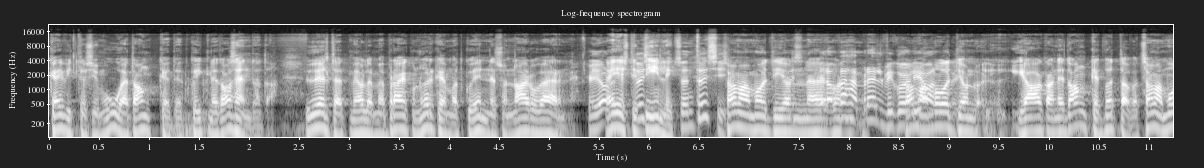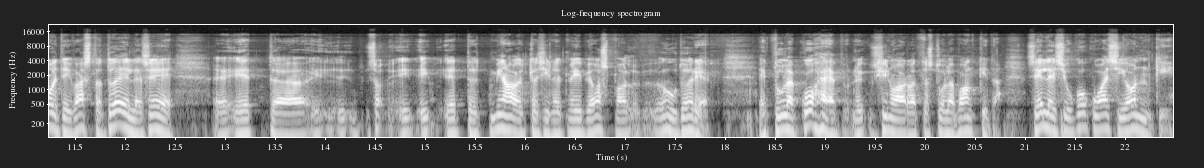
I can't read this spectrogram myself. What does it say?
käivitasime uued hanked, et kõik need asendada. Öelda, et me oleme praegu nõrgemad kui enne, see on naeruväärne, täiesti piinlik see on tõsi.. samamoodi on. Meil on vähem relvi, kui oli samamoodi on ja aga need hanked võtavad, samamoodi ei vasta tõele see, et, et, et, et mina ütlesin, et me ei pea ostma õhutõrjet, et tuleb kohe, sinu arvates tuleb hankida. selles ju kogu asi ongi,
